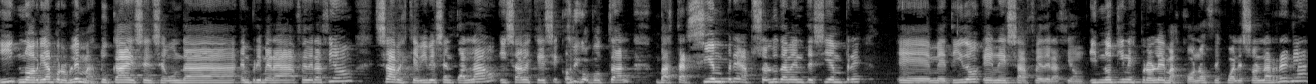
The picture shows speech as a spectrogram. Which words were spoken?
y no habría problema. Tú caes en segunda, en primera federación, sabes que vives en tal lado y sabes que ese código postal va a estar siempre, absolutamente siempre eh, metido en esa federación. Y no tienes problemas, conoces cuáles son las reglas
